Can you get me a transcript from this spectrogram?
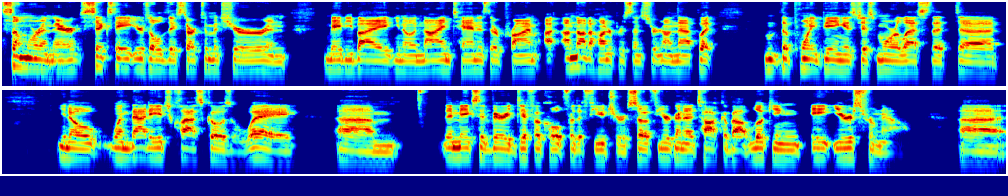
Somewhere in there, six to eight years old, they start to mature, and maybe by you know nine, ten is their prime. I, am not 100 percent certain on that, but the point being is just more or less that uh, you know when that age class goes away. Um, that makes it very difficult for the future. So if you're going to talk about looking eight years from now, uh,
